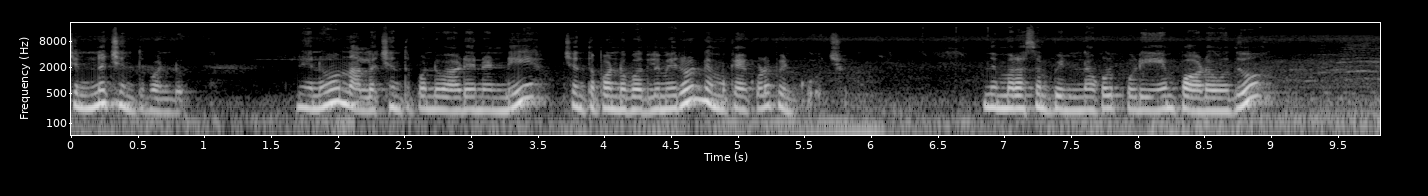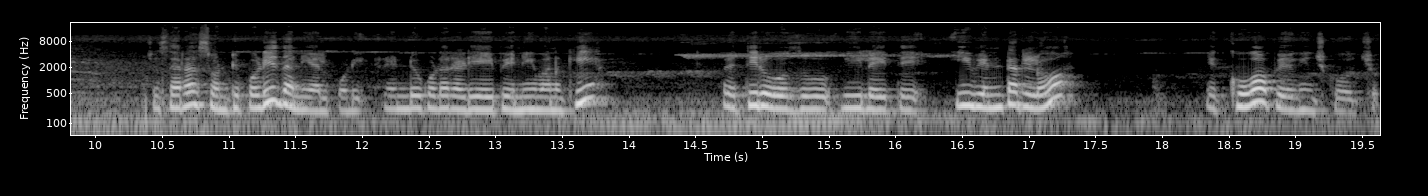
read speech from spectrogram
చిన్న చింతపండు. నేను నల్ల చింతపండు వాడానండి. చింతపండు బదులు మీరు నిమ్మకాయ కూడా పిండుకోవచ్చు. నిమ్మరసం పిండినా కూడా పొడి ఏం పాడవదు. చూసారా? సొంటి పొడి ధనియాల పొడి రెండు కూడా రెడీ అయిపోయినాయి మనకి. ప్రతిరోజు వీలైతే ఈ వింటర్లో ఎక్కువగా ఉపయోగించుకోవచ్చు.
